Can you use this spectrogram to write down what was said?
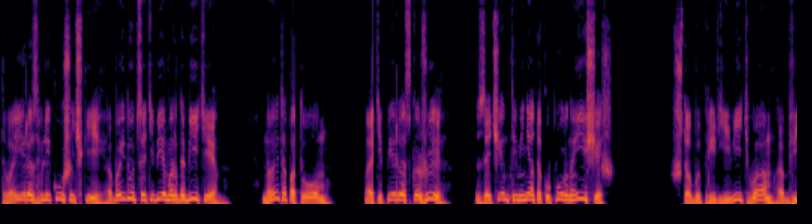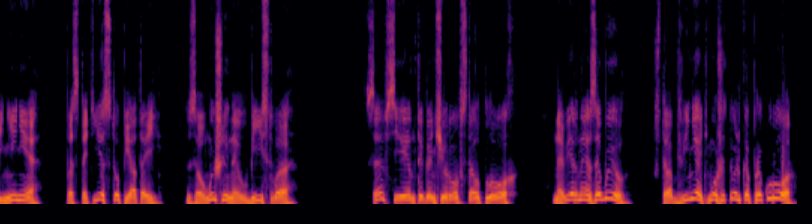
Твои развлекушечки обойдутся тебе мордобитием. Но это потом. А теперь расскажи, зачем ты меня так упорно ищешь? Чтобы предъявить вам обвинение по статье 105 за умышленное убийство. Совсем ты, Гончаров, стал плох. Наверное, забыл, что обвинять может только прокурор.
